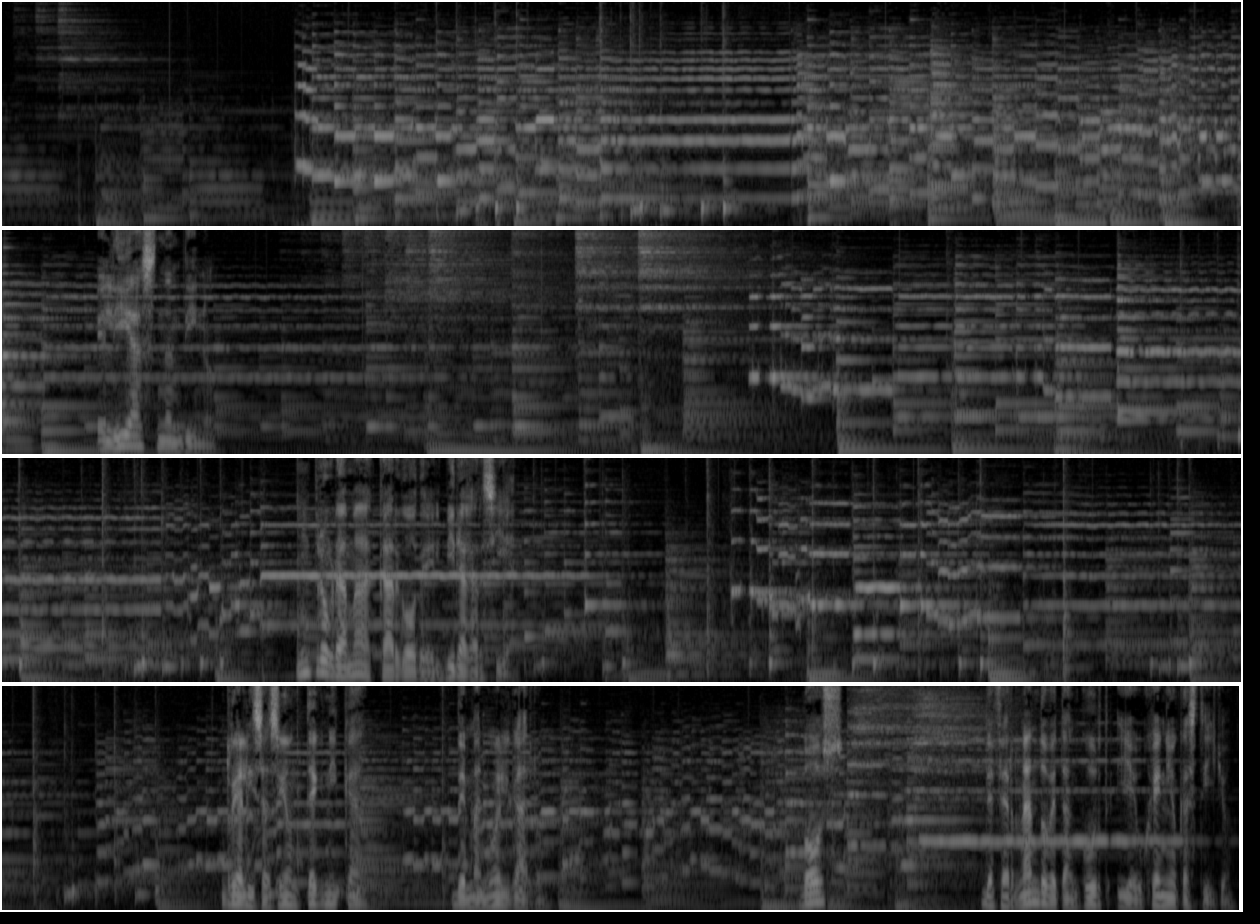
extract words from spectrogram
Elías Nandino. Programa a cargo de Elvira García. Realización técnica de Manuel Garro. Voz de Fernando Betancourt y Eugenio Castillo.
